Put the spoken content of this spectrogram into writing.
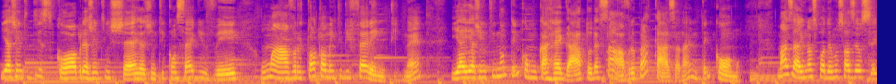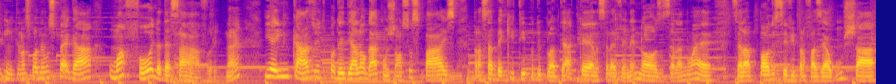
e a gente descobre, a gente enxerga, a gente consegue ver uma árvore totalmente diferente, né? E aí a gente não tem como carregar toda essa árvore para casa, né? Não tem como. Mas aí nós podemos fazer o seguinte: nós podemos pegar uma folha dessa árvore, né? E aí em casa a gente poder dialogar com os nossos pais para saber que tipo de planta é aquela, se ela é venenosa, se ela não é, se ela pode servir para fazer algum chá,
